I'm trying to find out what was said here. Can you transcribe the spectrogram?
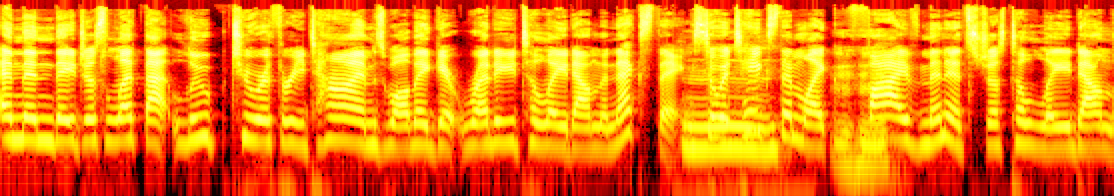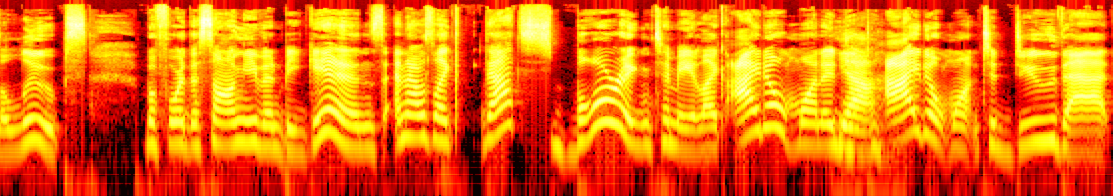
and then they just let that loop two or three times while they get ready to lay down the next thing. So it takes mm. them like mm-hmm. five minutes just to lay down the loops before the song even begins. And I was like, that's boring to me. Like I don't want to. Yeah. I don't want to do that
